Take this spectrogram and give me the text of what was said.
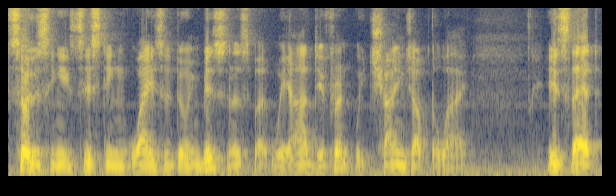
servicing existing ways of doing business, but we are different, we change up the way. Is that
